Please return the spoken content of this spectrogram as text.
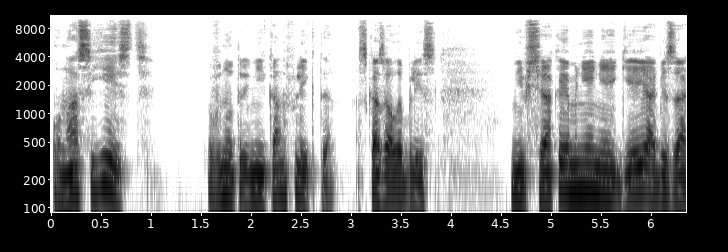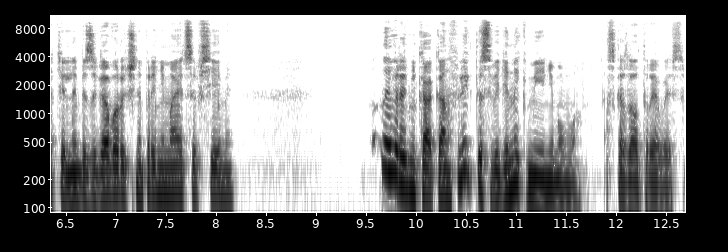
«У нас есть внутренние конфликты», — сказала Близ. «Не всякое мнение гея обязательно безоговорочно принимается всеми». «Наверняка конфликты сведены к минимуму», — сказал Тревес.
